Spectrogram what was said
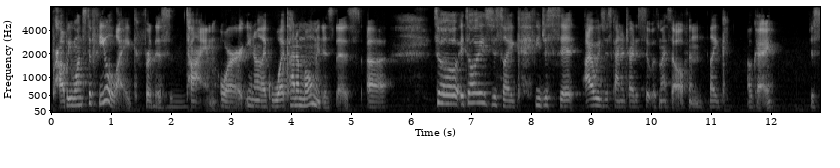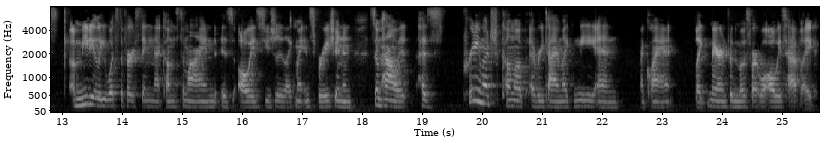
probably wants to feel like for this mm-hmm. time or you know like what kind of moment is this uh so it's always just like if you just sit i always just kind of try to sit with myself and like okay just immediately what's the first thing that comes to mind is always usually like my inspiration and somehow it has pretty much come up every time. Like me and my client, like Maren, for the most part, will always have like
